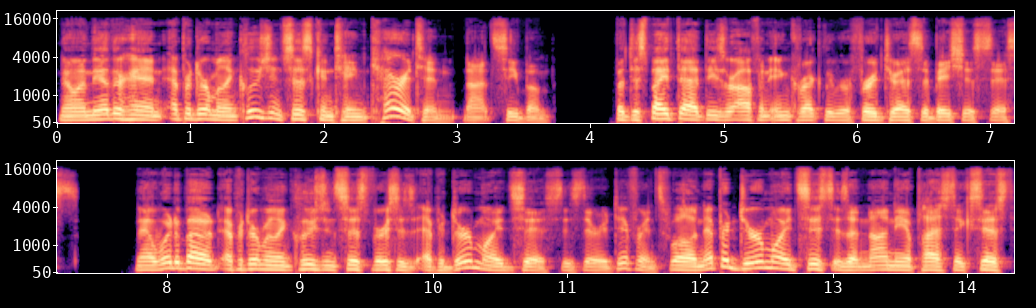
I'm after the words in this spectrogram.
Now, on the other hand, epidermal inclusion cysts contain keratin, not sebum. But despite that, these are often incorrectly referred to as sebaceous cysts. Now, what about epidermal inclusion cyst versus epidermoid cyst? Is there a difference? Well, an epidermoid cyst is a non neoplastic cyst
